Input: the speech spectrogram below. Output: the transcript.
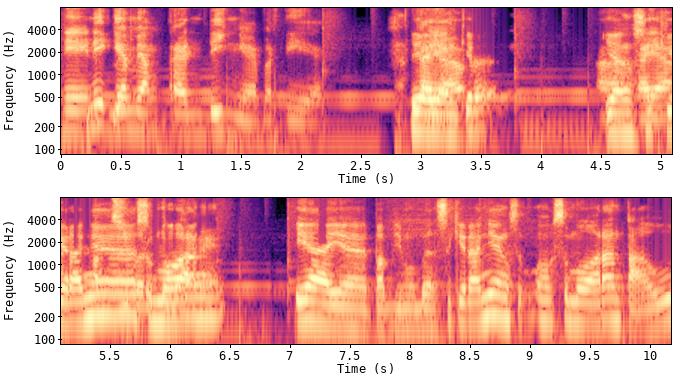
ini ini game yang trending ya berarti ya. Iya yang kira uh, yang sekiranya semua orang ya. Iya iya PUBG Mobile sekiranya yang semua, semua orang tahu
